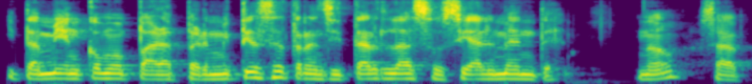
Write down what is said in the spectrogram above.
y también como para permitirse transitarlas socialmente, ¿no? O sea,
